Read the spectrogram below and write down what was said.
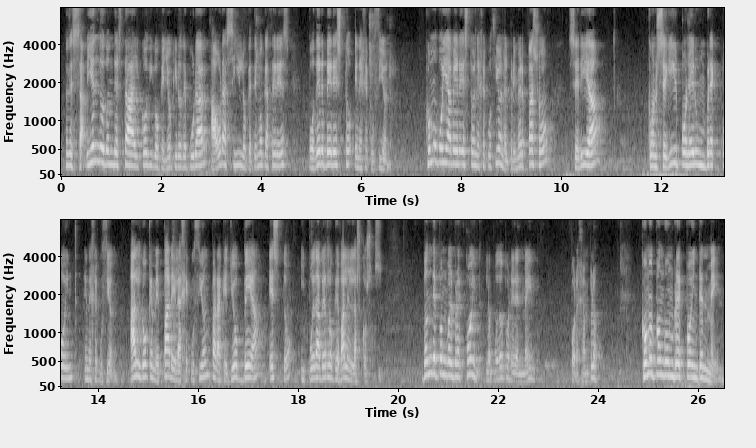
Entonces, sabiendo dónde está el código que yo quiero depurar, ahora sí lo que tengo que hacer es poder ver esto en ejecución. ¿Cómo voy a ver esto en ejecución? El primer paso sería conseguir poner un breakpoint en ejecución. Algo que me pare la ejecución para que yo vea esto y pueda ver lo que valen las cosas. ¿Dónde pongo el breakpoint? Lo puedo poner en main, por ejemplo. ¿Cómo pongo un breakpoint en main?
